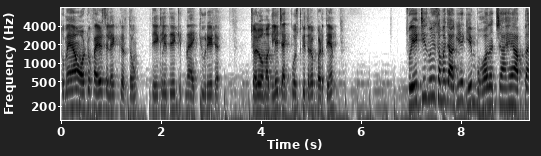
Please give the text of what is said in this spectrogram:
तो मैं यहाँ ऑटो फायर सेलेक्ट करता हूँ। देख लेते हैं कितना एक्यूरेट है। चलो हम अगले चेक पोस्ट की तरफ़ बढ़ते हैं। सो एक चीज़ मुझे समझ आ गई है गेम बहुत अच्छा है, आपका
